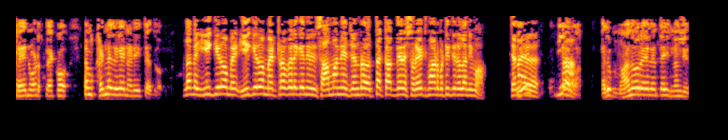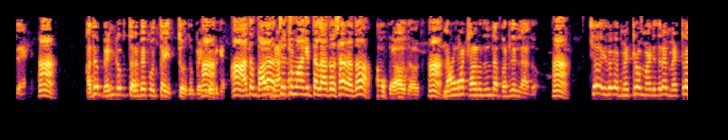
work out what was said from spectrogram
ಟ್ರೈನ್ ಓಡಿಸ್ಬೇಕು ನಮ್ ಕಣ್ಣೆದುರಿಗೆ ನಡೀತದೆ ಅದು ಅಲ್ಲ ಈಗಿರೋ ಈಗಿರೋ ಮೆಟ್ರೋಗಳಿಗೆ ನೀವು ಸಾಮಾನ್ಯ ಜನರು ಹತ್ತಕ್ಕಾಗದೇ ರೇಟ್ ಮಾಡ್ಬಿಟ್ಟಿದ್ದೀರಲ್ಲ ನೀವು? ಚೆನ್ನಾಗಿ ಅದು ಮಾನವ ರೈಲ್ ಅಂತ ಇನ್ನೊಂದಿದೆ. ಅದು ಬೆಂಗಳೂರು ತರಬೇಕು ಅಂತ ಇತ್ತು ಅದು ಬೆಂಗಳೂರಿಗೆ. ಅದು ಬಹಳ ಅತ್ಯುತ್ತಮವಾಗಿತ್ತಲ್ಲ ಅದು ಸರ್ ಅದು? ಹೌದು ಹೌದು ಹೌದು. ನಾನು ನಾನಾ ಕಾರಣದಿಂದ ಬರ್ಲಿಲ್ಲ ಅದು? ಸೊ ಇವಾಗ ಮೆಟ್ರೋ ಮಾಡಿದ್ರೆ ಮೆಟ್ರೋ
